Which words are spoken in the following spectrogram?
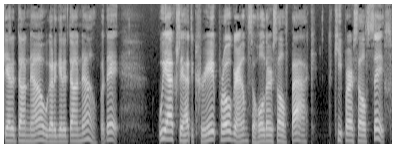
Get it done now, we got to get it done now. But they we actually had to create programs to hold ourselves back to keep ourselves safe.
